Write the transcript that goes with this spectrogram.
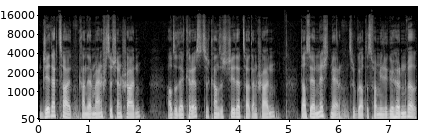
Jederzeit kann der Mensch sich entscheiden, also der Christ kann sich jederzeit entscheiden, dass er nicht mehr zu Gottes Familie gehören will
